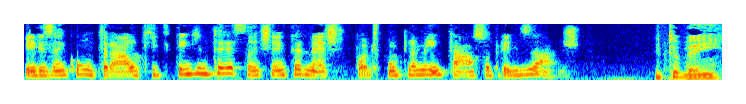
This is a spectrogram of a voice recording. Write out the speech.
eles a encontrar o que, que tem de interessante na internet que pode complementar a sua aprendizagem. Muito bem.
